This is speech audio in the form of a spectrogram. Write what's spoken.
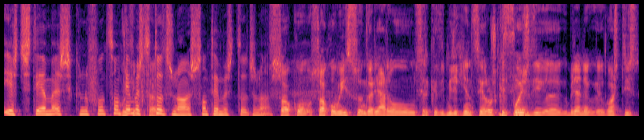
estes temas, que no fundo são Muito temas importante. de todos nós, são temas de todos nós. Só com, só com isso angariaram cerca de 1.500 euros, que depois, de, uh, Mariana, eu gosto disso,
